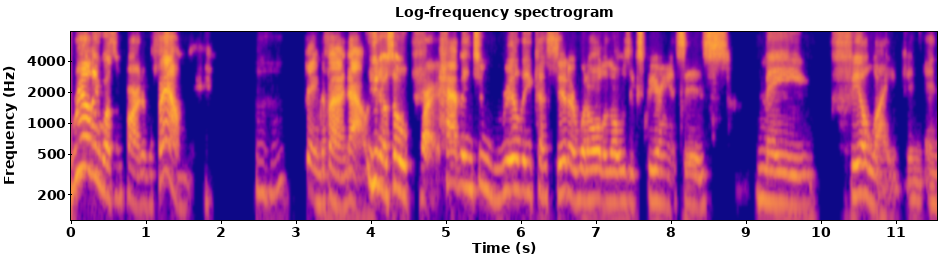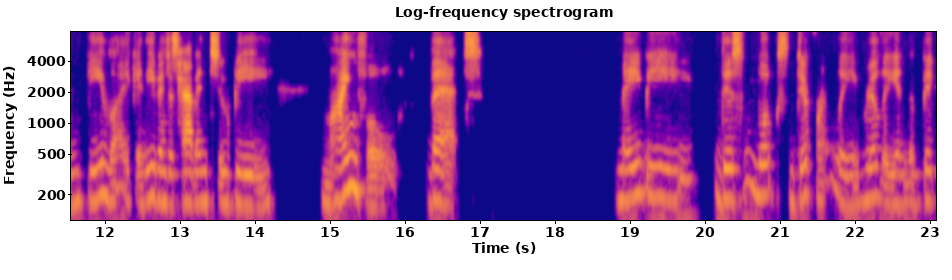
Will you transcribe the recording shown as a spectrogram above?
really wasn't part of a family. Mm-hmm. Came to find out, you know, so right. having to really consider what all of those experiences may feel like and, and be like, and even just having to be mindful that maybe this looks differently really in the big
